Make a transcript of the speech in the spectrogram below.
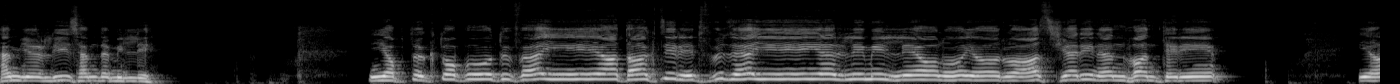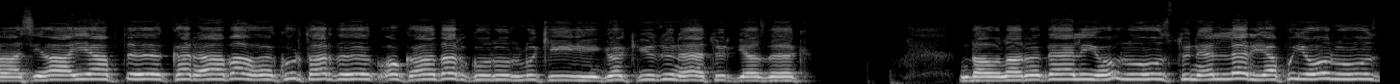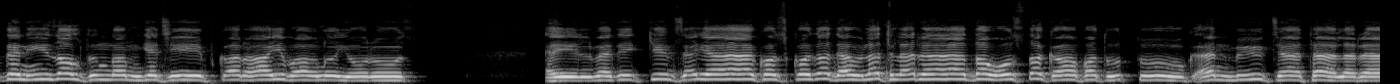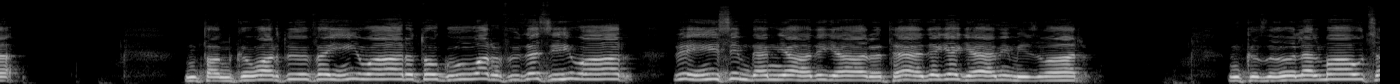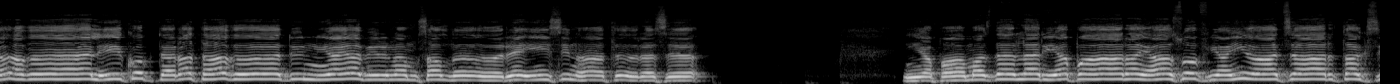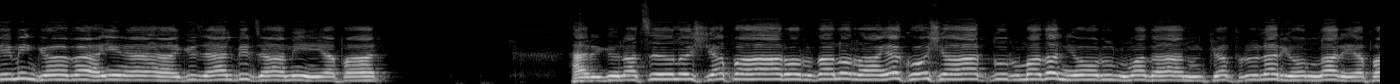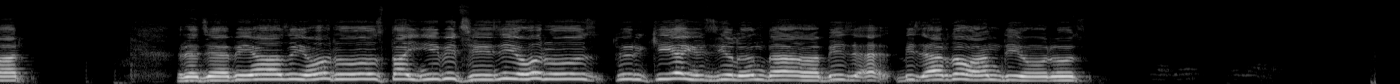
Hem yerliyiz hem de milli. Yaptık topu tüfeği, atak cirit füzeyi, yerli milli oluyor askerin envanteri. İHA SİHA yaptık, Karabağ'ı kurtardık, o kadar gururlu ki gökyüzüne Türk yazdık. Dağları deliyoruz, tüneller yapıyoruz, deniz altından geçip karayı bağlıyoruz. Eğilmedik kimseye, koskoca devletlere, Davos'ta kafa tuttuk en büyük çetelere. Tankı var, tüfeği var, togu var, füzesi var. Reisimden yadigar, TCG gemimiz var. Kızıl elma uçağı, helikopter atağı, dünyaya bir nam saldı reisin hatırası. Yapamaz derler yapar, Ayasofya'yı açar, Taksim'in göbeğine güzel bir cami yapar. Her gün açılış yapar, oradan oraya koşar, durmadan yorulmadan köprüler yollar yapar. Recep'i yazıyoruz, Tayyip'i çiziyoruz. Türkiye yüzyılında biz biz Erdoğan diyoruz.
